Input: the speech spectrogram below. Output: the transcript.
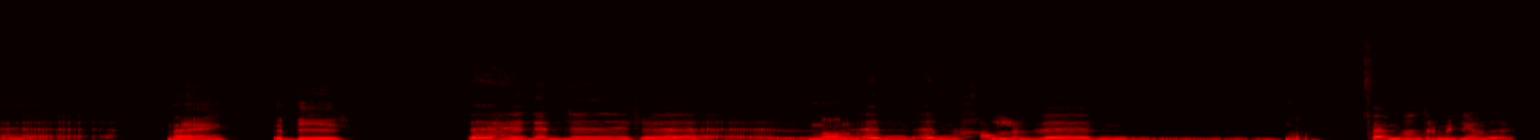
Uh, Nej, det blir Nej, det blir eh, en, en halv... Eh, 500 miljoner.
